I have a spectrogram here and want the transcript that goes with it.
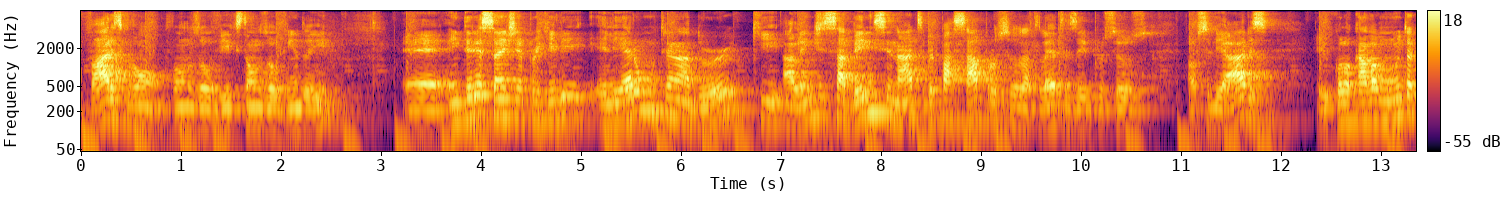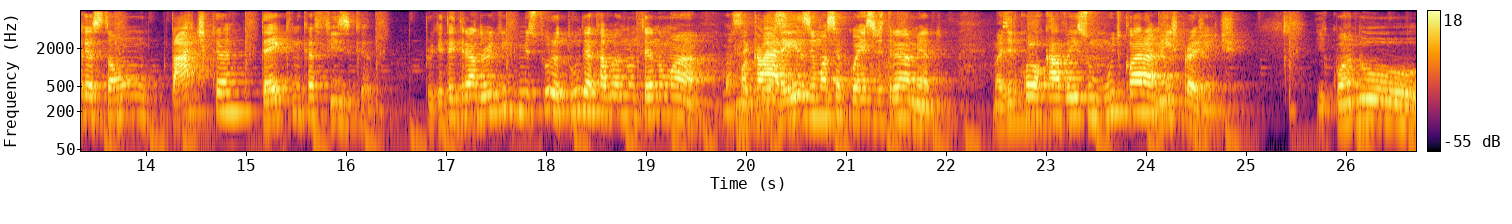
vários que vão, vão nos ouvir, que estão nos ouvindo aí, é, é, interessante, né? Porque ele, ele era um treinador que, além de saber ensinar, de saber passar para os seus atletas e para os seus auxiliares, ele colocava muito a questão tática, técnica, física. Porque tem treinador que mistura tudo e acaba não tendo uma, uma, uma clareza e uma sequência de treinamento. Mas ele colocava isso muito claramente para a gente. E quando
